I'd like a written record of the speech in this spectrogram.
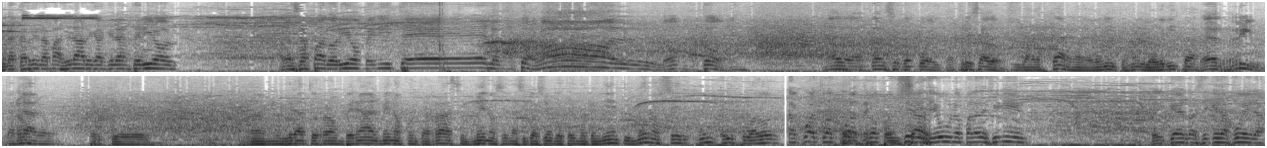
Una carrera más larga que la anterior. Agazapado Orión Benítez. Lo mató. ¡Gol! Lo mató. ¿eh? Nada de andarse con vuelta. 3 a 2. Y la descarga de Benítez, ¿no? Y lo grita. Terrible. ¿no? claro, porque no es muy grato errar un penal, menos contra Racing, menos en la situación que está Independiente y menos ser un- el jugador A 4 a El 4 con responsable. series de 1 para definir. El Guerra se queda fuera.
